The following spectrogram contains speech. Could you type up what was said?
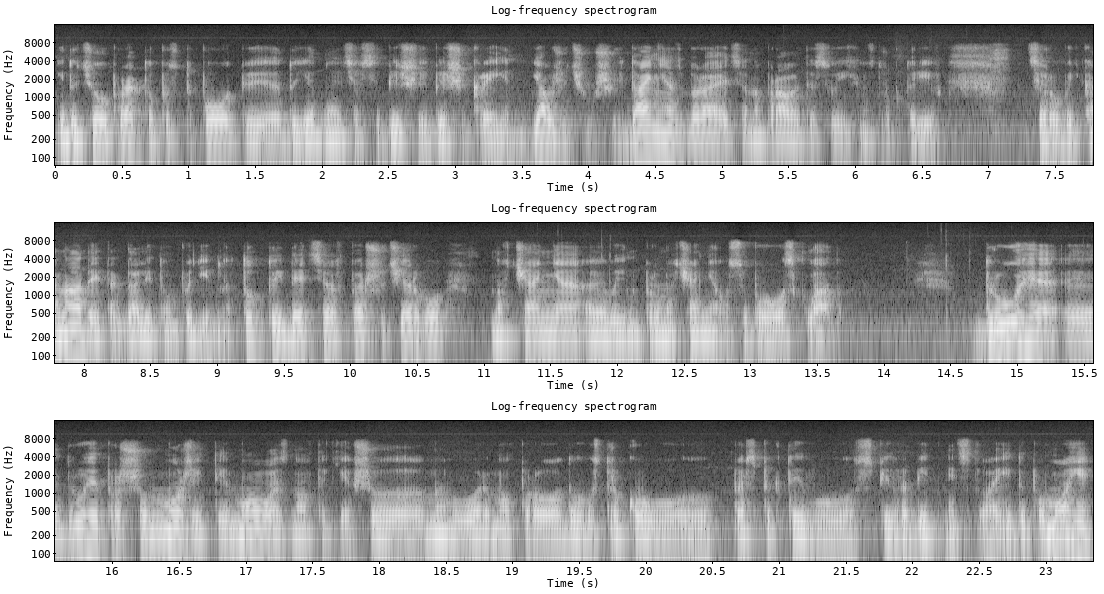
і до цього проекту поступово доєднується все більше і більше країн. Я вже чув, що і Данія збирається направити своїх інструкторів. Це робить Канада і так далі, і тому подібне. Тобто йдеться в першу чергу навчання е, про навчання особового складу. Друге, е, друге, про що може йти мова, знов таки, якщо ми говоримо про довгострокову перспективу співробітництва і допомоги,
